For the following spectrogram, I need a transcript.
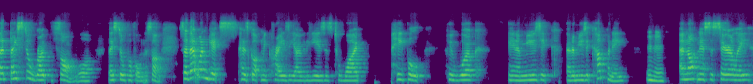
but they still wrote the song or they still perform the song so that one gets has got me crazy over the years as to why people who work in a music at a music company mm-hmm. are not necessarily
